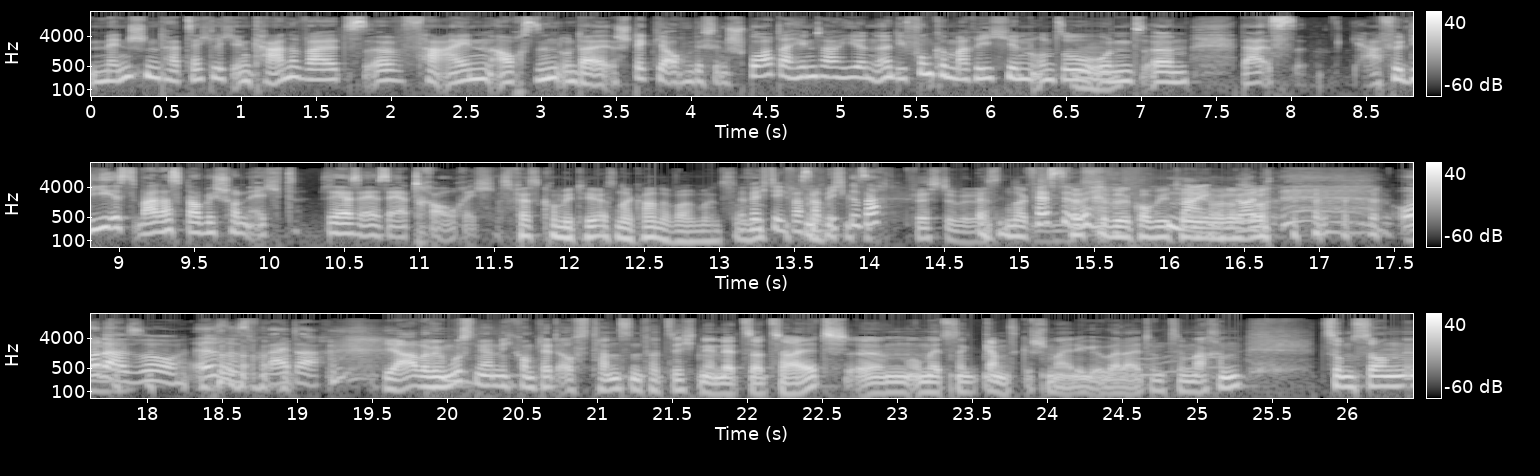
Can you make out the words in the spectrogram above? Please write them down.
Menschen tatsächlich in Karnevalsvereinen äh, auch sind. Und da steckt ja auch ein bisschen Sport dahinter hier, ne? die Funke Mariechen und so. Und ähm, da ist ja, für die ist, war das, glaube ich, schon echt sehr, sehr, sehr traurig. Das Festkomitee Essener Karneval meinst du? Ne? Richtig, was habe ich gesagt? Festival. Essener Festival. Festivalkomitee oder Gott. so. Oder so, ist es Freitag. Ja, aber wir mussten ja nicht komplett aufs Tanzen verzichten in letzter Zeit, ähm, um jetzt eine ganz geschmeidige Überleitung zu machen. Zum Song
